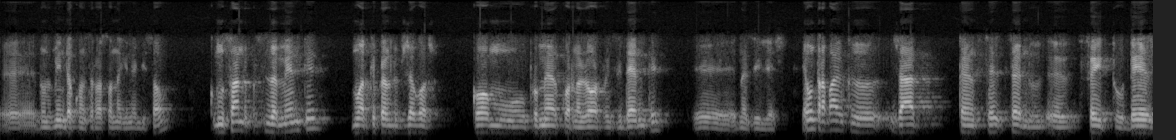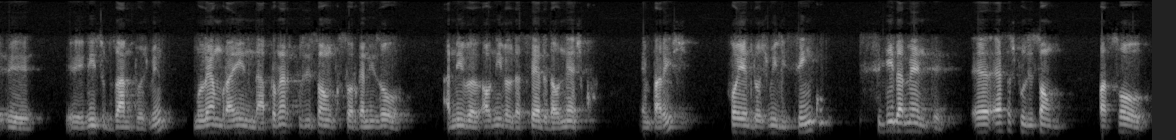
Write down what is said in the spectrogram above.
eh, no domínio da conservação na Guiné-Bissau, começando precisamente no arquipélago de Bijagós, como primeiro coordenador residente eh, nas ilhas. É um trabalho que já tem sendo eh, feito desde o início dos anos 2000. Me lembro ainda a primeira exposição que se organizou nível, ao nível da sede da Unesco em Paris, foi em 2005, Seguidamente, essa exposição passou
